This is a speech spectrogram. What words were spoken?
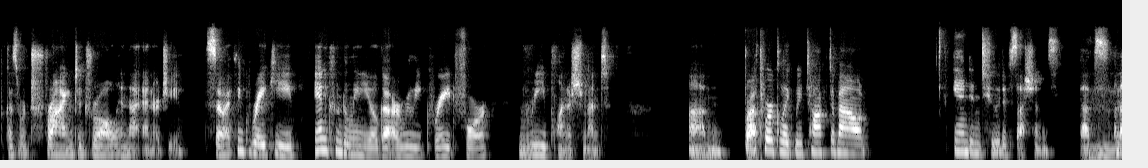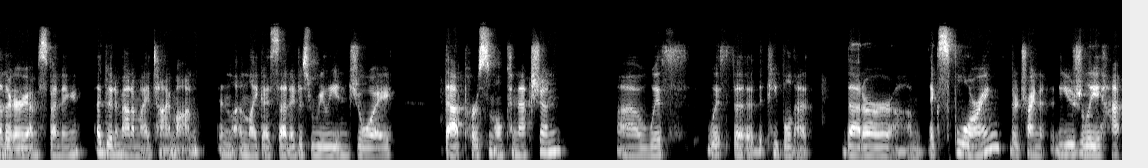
because we're trying to draw in that energy. So I think Reiki and Kundalini Yoga are really great for replenishment. Um, breath work, like we talked about, and intuitive sessions. That's mm. another area I'm spending a good amount of my time on. And, and like I said, I just really enjoy that personal connection uh, with with the the people that that are um, exploring. They're trying to usually ha-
